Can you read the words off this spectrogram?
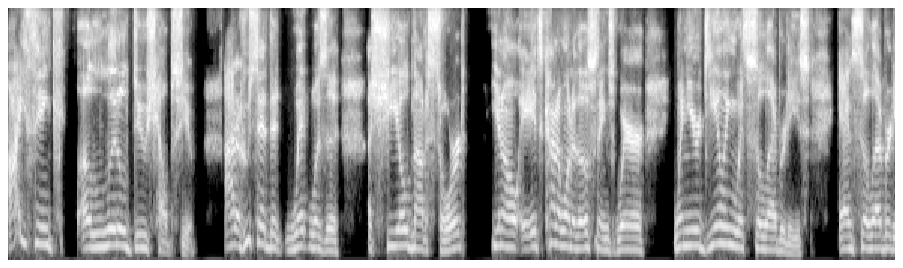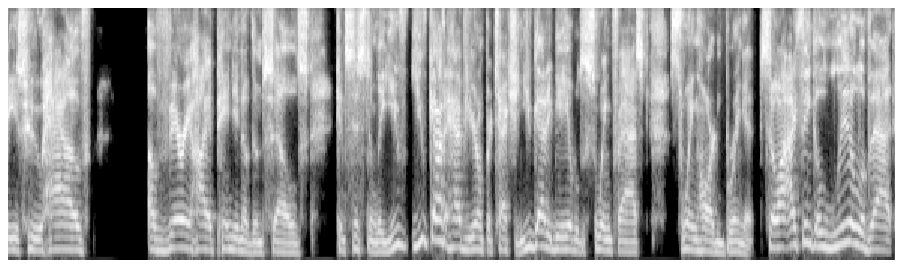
I think a little douche helps you. I don't who said that wit was a, a shield, not a sword. You know, it's kind of one of those things where when you're dealing with celebrities and celebrities who have a very high opinion of themselves consistently, you've you've got to have your own protection. You've got to be able to swing fast, swing hard, and bring it. So I think a little of that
